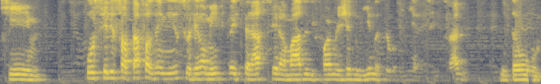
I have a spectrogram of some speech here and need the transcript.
Que. Ou se ele só tá fazendo isso realmente pra esperar ser amado de forma genuína pelo menino, assim, sabe? Então,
